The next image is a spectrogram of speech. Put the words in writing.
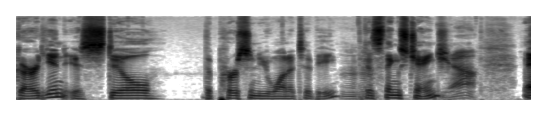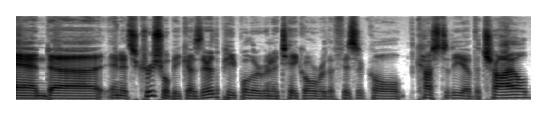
guardian is still the person you want it to be because things change. Yeah. And uh, and it's crucial because they're the people that are going to take over the physical custody of the child,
